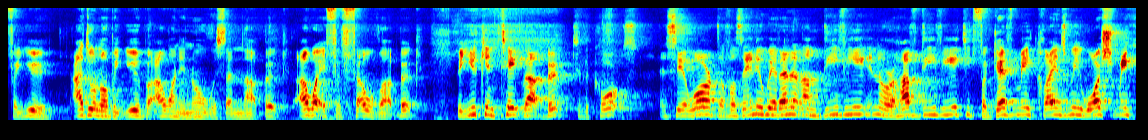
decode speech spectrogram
for you. I don't know about you, but I want to know what's in that book. I want to fulfill that book. But you can take that book to the courts and say, Lord, if there's anywhere in it I'm deviating or have deviated, forgive me, cleanse me, wash me.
